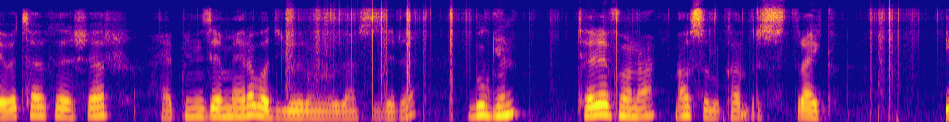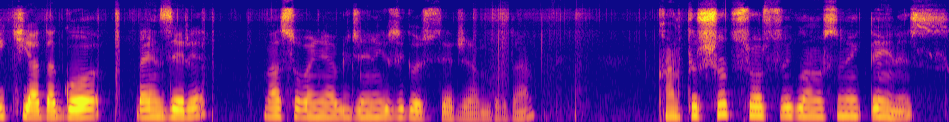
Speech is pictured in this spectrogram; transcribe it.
Evet arkadaşlar, hepinize merhaba diliyorum buradan sizlere. Bugün telefona nasıl Counter Strike 2 ya da Go benzeri nasıl oynayabileceğinizi göstereceğim buradan. Counter Shot Source uygulamasını ekleyiniz.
